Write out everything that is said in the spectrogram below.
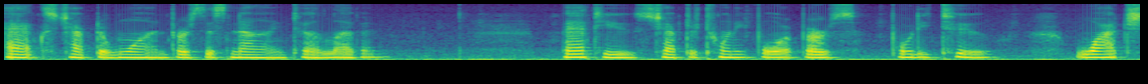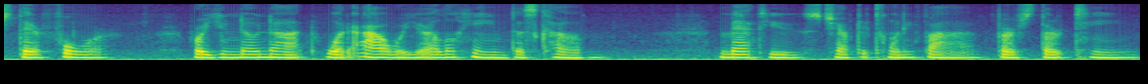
Acts chapter 1, verses 9 to 11. Matthews chapter 24, verse 42. Watch therefore, for you know not what hour your Elohim does come. Matthews chapter 25, verse 13.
